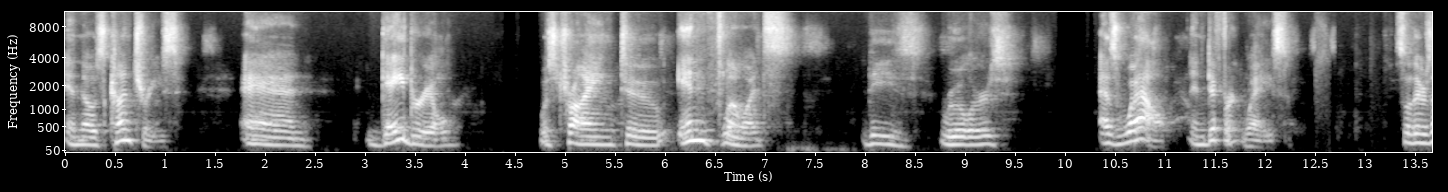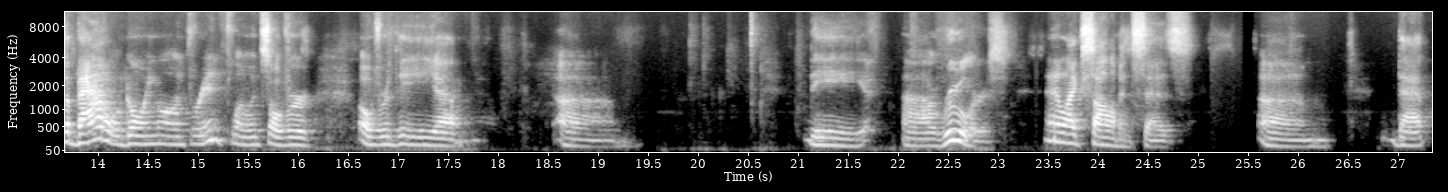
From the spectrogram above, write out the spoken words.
in those countries. And Gabriel was trying to influence these rulers as well in different ways. So there's a battle going on for influence over over the uh, uh, the uh, rulers, and like Solomon says, um, that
